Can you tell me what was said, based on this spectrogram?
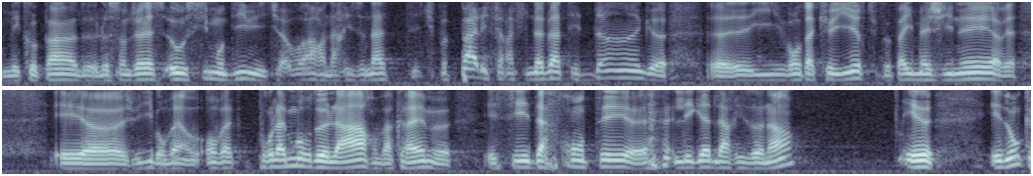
mes copains de Los Angeles, eux aussi, m'ont dit Tu vas voir, en Arizona, tu peux pas aller faire un film là-bas, es dingue, euh, ils vont t'accueillir, tu peux pas imaginer. Et euh, je lui ai dit Bon, ben, pour l'amour de l'art, on va quand même essayer d'affronter les gars de l'Arizona. Et, et, donc,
